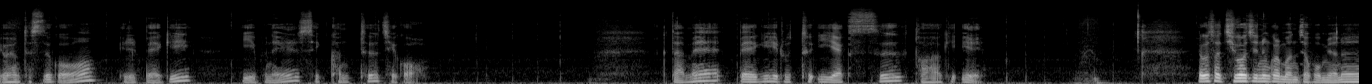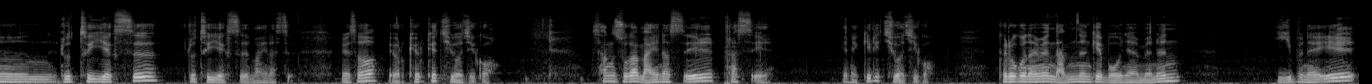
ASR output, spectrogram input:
요 형태 쓰고 1 빼기 2분의 1 세컨트 제곱. 그 다음에 빼기 루트 2x 더하기 1 여기서 지워지는 걸 먼저 보면은 루트 2x 루트 2x 마이너스. 그래서 이렇게 이렇게 지워지고 상수가 마이너스 1 플러스 1 얘네끼리 지워지고. 그러고 나면 남는 게 뭐냐면은 2분의 1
